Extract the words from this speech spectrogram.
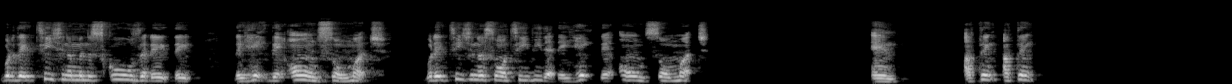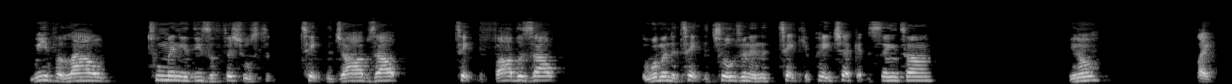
What are they teaching them in the schools that they they, they hate their own so much? What are they teaching us on TV that they hate their own so much? And I think I think we've allowed too many of these officials to take the jobs out, take the fathers out, the women to take the children and to take your paycheck at the same time. You know, like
